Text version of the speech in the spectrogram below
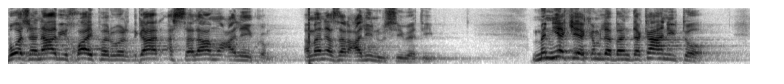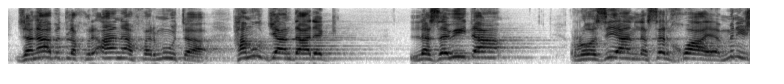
بۆ جەنابی خوای پەروەردگار السلام علیکم ئەمە نەزەر عەلی نووسیوێتی من یەکێکم لە بەندەکانی تۆ جەنابت لە قورئانا فەرمووتە هەموو گیاندارێک لە زەویدا ڕۆزیان لەسەر خوایە منیش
